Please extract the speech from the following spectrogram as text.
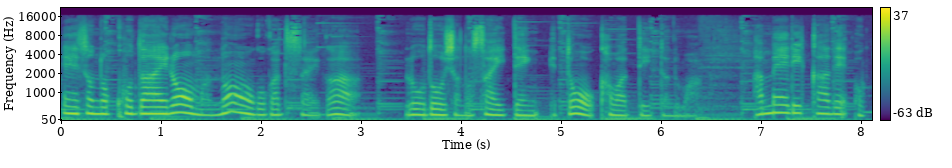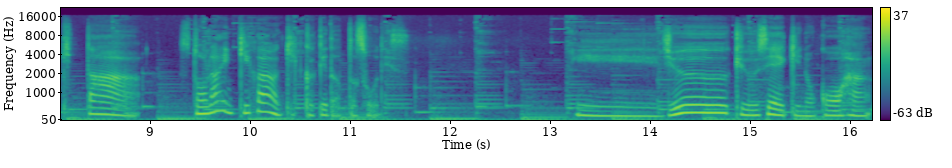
えー、その古代ローマの5月祭が労働者の祭典へと変わっていったのはアメリカで起きたストライキがきっかけだったそうです。えー、19世紀の後半、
